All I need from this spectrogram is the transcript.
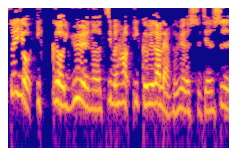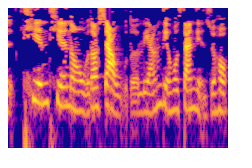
所以有一个月呢，基本上一个月到两个月的时间是天天哦，我到下午的两点或三点之后，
